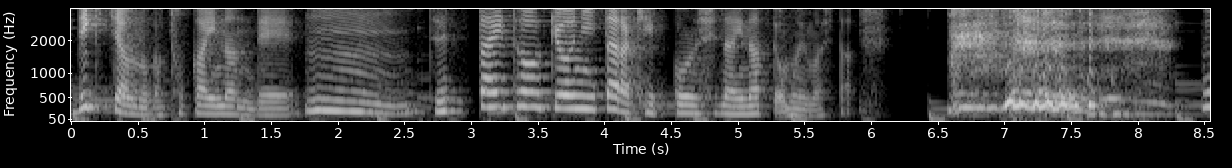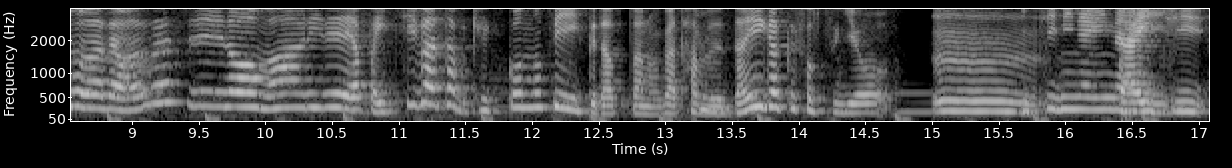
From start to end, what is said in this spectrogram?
できちゃうのが都会なんでうん。絶対東京にいたら結婚しないなって思いました。もうでも私の周りでやっぱ一番多分結婚のピークだったのが多分大学卒業、12年以第内一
